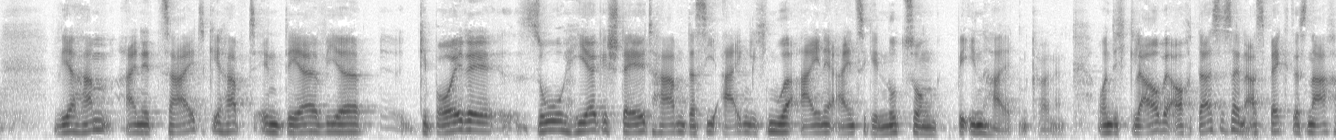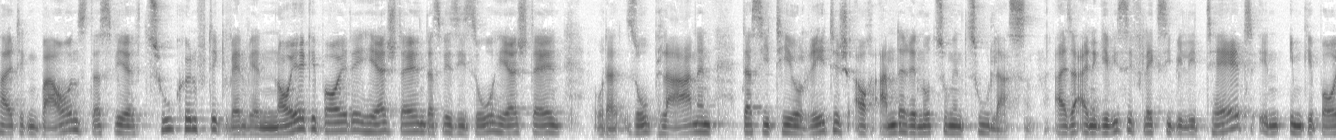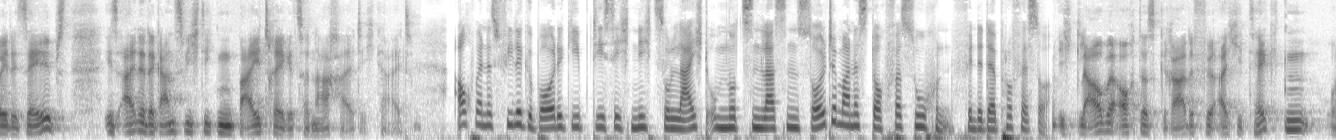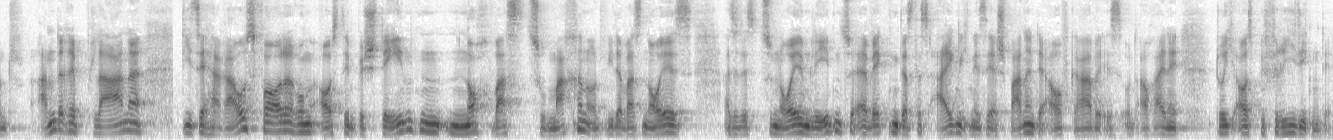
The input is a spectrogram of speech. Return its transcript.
Wir haben eine Zeit gehabt, in der wir Gebäude so hergestellt haben, dass sie eigentlich nur eine einzige Nutzung beinhalten können. Und ich glaube, auch das ist ein Aspekt des nachhaltigen Bauens, dass wir zukünftig, wenn wir neue Gebäude herstellen, dass wir sie so herstellen oder so planen, dass sie theoretisch auch andere Nutzungen zulassen. Also eine gewisse Flexibilität in, im Gebäude selbst ist einer der ganz wichtigen Beiträge zur Nachhaltigkeit. Auch wenn es viele Gebäude gibt, die sich nicht so leicht umnutzen lassen, sollte man es doch versuchen, findet der Professor. Ich glaube auch, dass gerade für Architekten und andere Planer diese Herausforderung aus dem Bestehenden noch was zu machen und wieder was Neues, also das zu neuem Leben zu erwecken, dass das eigentlich eine sehr spannende Aufgabe ist und auch eine durchaus befriedigende.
